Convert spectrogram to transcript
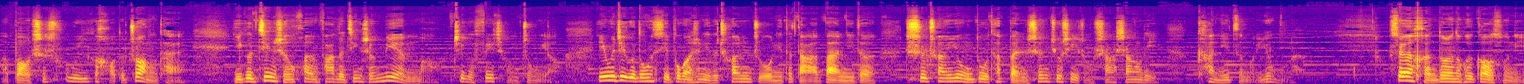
啊，保持出一个好的状态，一个精神焕发的精神面貌，这个非常重要。因为这个东西，不管是你的穿着、你的打扮、你的吃穿用度，它本身就是一种杀伤力，看你怎么用了。虽然很多人都会告诉你，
